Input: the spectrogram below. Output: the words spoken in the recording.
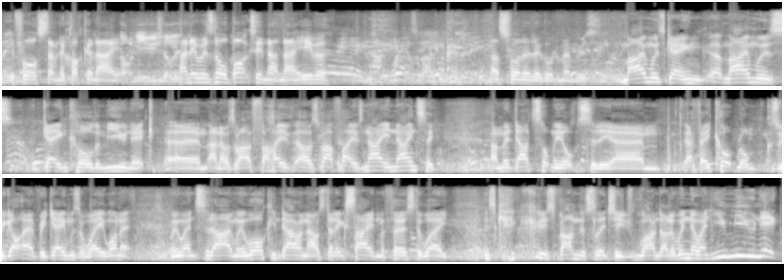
before seven o'clock at night, Not unusual, is and it? there was no boxing that night either. That's one of the good memories. Mine was getting uh, mine was getting called in Munich, um, and I was about five. I was about five. It was 1990, and my dad took me up to the um, FA Cup run because we got every game was away, wasn't it? We went to that, and we were walking down. and I was dead excited. My first away. This this van just literally wound down the window, and went, "You Munich!"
